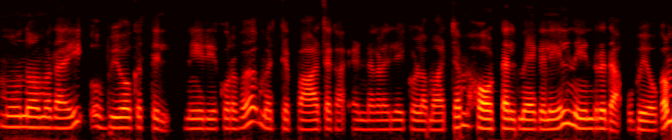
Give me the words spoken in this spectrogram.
മൂന്നാമതായി ഉപയോഗത്തിൽ നേരിയ കുറവ്. മറ്റ് പാചക എണ്ണകളിലേക്കുള്ള മാറ്റം. ഹോട്ടൽ മേഖലയിൽ നിയന്ത്രിത ഉപയോഗം.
